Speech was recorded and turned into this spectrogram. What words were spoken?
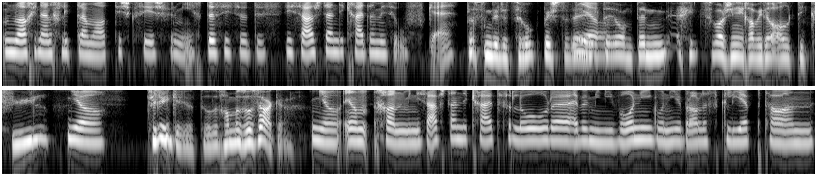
im Nachhinein ein bisschen dramatisch war für mich. Dass ich so das, die Selbstständigkeit aufgeben musste. Dass du wieder zurück bist zu den Ja. Eltern und dann hat es wahrscheinlich auch wieder alte Gefühle Ja, triggert, oder kann man so sagen? ja, ich habe meine Selbstständigkeit verloren, eben meine Wohnung, die ich über alles geliebt habe.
